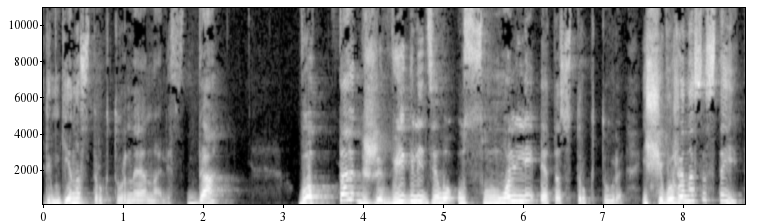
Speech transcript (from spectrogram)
Рентгеноструктурный анализ. Да, вот так же выглядела у Смолли эта структура. Из чего же она состоит?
